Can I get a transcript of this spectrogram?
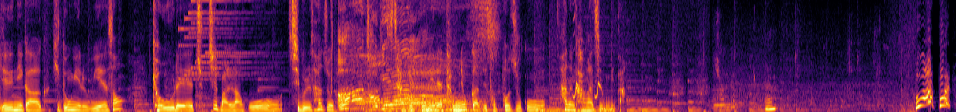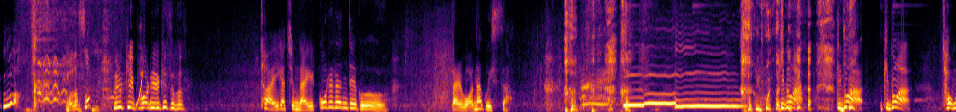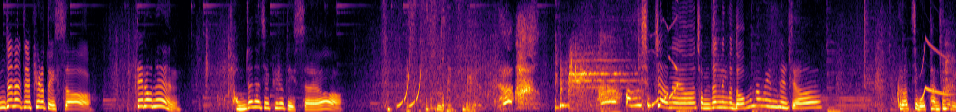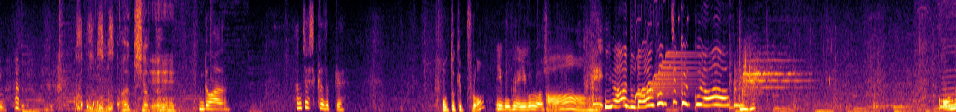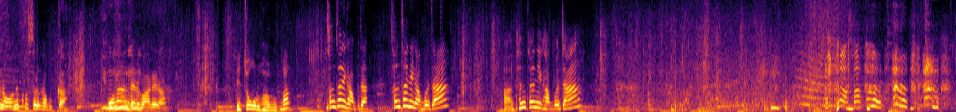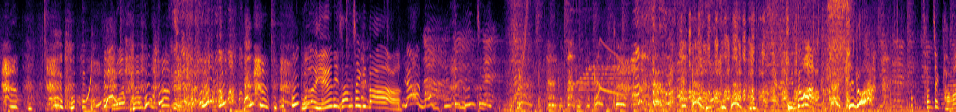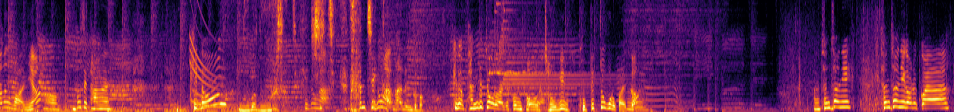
예은이가 그 기동이를 위해서 겨울에 춥지 말라고 집을 사주고 아, 자기 본인의 담요까지 덮어주고 하는 강아지입니다. 맞았어? 이렇게 벌이 이렇게 해서 저 아이가 지금 나에게 꼬리를 흔들고 날 원하고 있어. 기동아, 기동아, 기동아. 점잖아질 필요도 있어. 때로는 점잖아질 필요도 있어요. 아, 쉽지 않아요. 점잖는 거 너무너무 힘들죠. 그렇지 못한 소리. 아 귀엽다. 김동아 산책시켜줄게. 어떻게 풀어? 이거 그냥 이걸로 하셔. 아. 야, 너 나랑 산책할 거야. 오늘은 어느 코스로 가볼까? 원하는 대로 말해라. 이쪽으로 가볼까? 천천히 가보자. 천천히 가보자. 아, 천천히 가보자. 뭐야 예은이 산책이다. 기동아, 기동아. 산책 당하는 거 아니야? 어, 산책 당해. 기동, 누가 누구를 산책? 기동아. 산책 당하는 거. 그냥 반대쪽으로 가자. 도로야. 어 저기 고택 쪽으로 갈까? 응. 아, 천천히, 천천히 걸을 거야.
